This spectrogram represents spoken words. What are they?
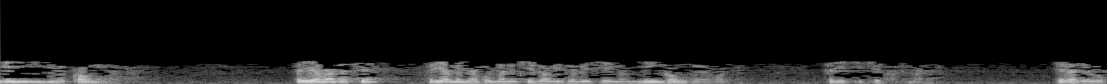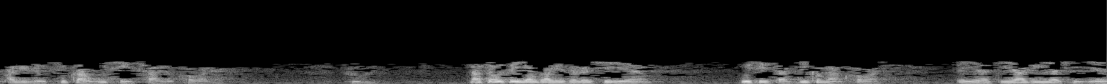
ငြိမ်ပြီးတော့ကောင်းနေတာ။ အဲဒီမှာတစ်ဆင့်အဲဒီအမေညာပုံစံနဲ့ဖြစ်သွားပြီဆိုလို့ရှိရင်တော့ငြိမ်ကောင်းတယ်ပေါ့လေ။အဲဒီဖြစ်ဖြစ်သွားတယ်မှာလေ။အဲဒါတွေကိုပါဠိလိုသုခဝိသေသလို့ခေါ်ပါတယ်။နောက်ဆုံးအစိတ်ရောက်သွားပြီဆိုလို့ရှိရင်ဝိသေသဒီကမခေါ်ပါတယ်တရားတရားကြီးရရှိခြင်း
